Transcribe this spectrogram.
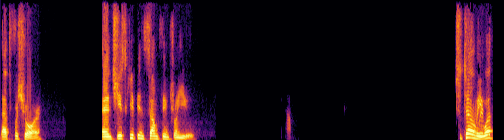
That's for sure. And she's keeping something from you. So tell me, what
